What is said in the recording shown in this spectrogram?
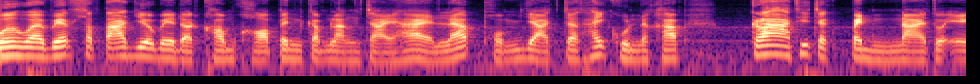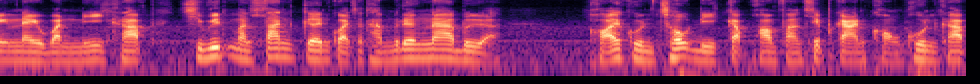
w w w s t a r t y o u r w a y c o m ขอเป็นกำลังใจให้ และผมอยากจะให้คุณนะครับกล้าที่จะเป็นนายตัวเองในวันนี้ครับ ชีวิตมันสั้นเกินกว่าจะทำเรื่องน่าเบื่อ ขอให้คุณโชคดีกับความฝันสิบการของคุณครับ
